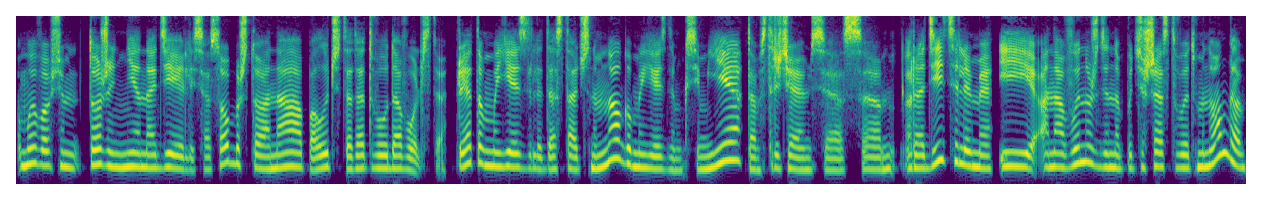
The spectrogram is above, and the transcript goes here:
мы, в общем, тоже не надеялись особо, что она получит от этого удовольствие. При этом мы ездили достаточно много, мы ездим к семье, там встречаемся с родителями, и она вынуждена путешествует много.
